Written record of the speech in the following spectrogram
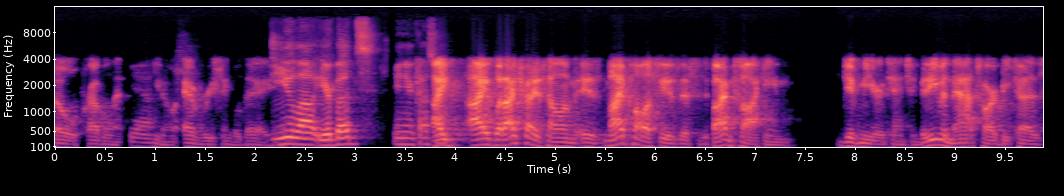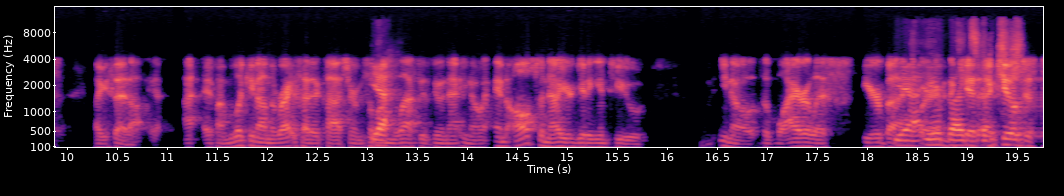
so prevalent, Yeah. you know, every single day. Do you allow earbuds in your classroom? I I what I try to tell them is my policy is this: is if I'm talking, give me your attention. But even that's hard because, like I said, if I'm looking on the right side of the classroom, someone on the left is doing that, you know. And also now you're getting into, you know, the wireless earbuds. Yeah, where earbuds A kid, a kid will just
